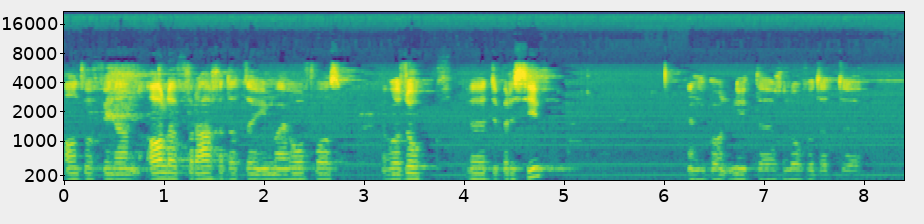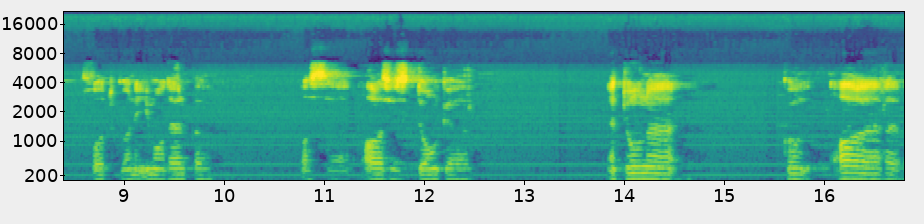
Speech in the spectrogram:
antwoord vinden aan alle vragen dat er in mijn hoofd was. Ik was ook uh, depressief. En ik kon niet uh, geloven dat God kon iemand helpen. Was, alles is donker. En toen kon ik alle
